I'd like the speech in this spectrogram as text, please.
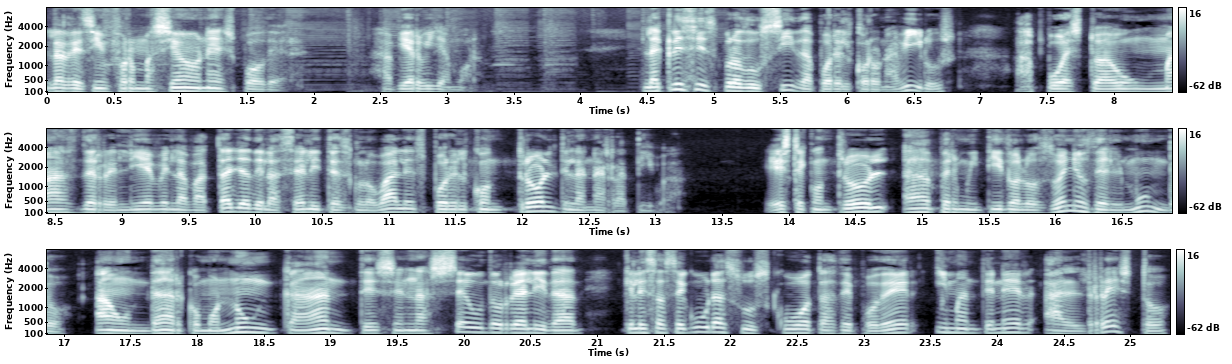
La desinformación es poder. Javier Villamor. La crisis producida por el coronavirus ha puesto aún más de relieve la batalla de las élites globales por el control de la narrativa. Este control ha permitido a los dueños del mundo ahondar como nunca antes en la pseudo realidad que les asegura sus cuotas de poder y mantener al resto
